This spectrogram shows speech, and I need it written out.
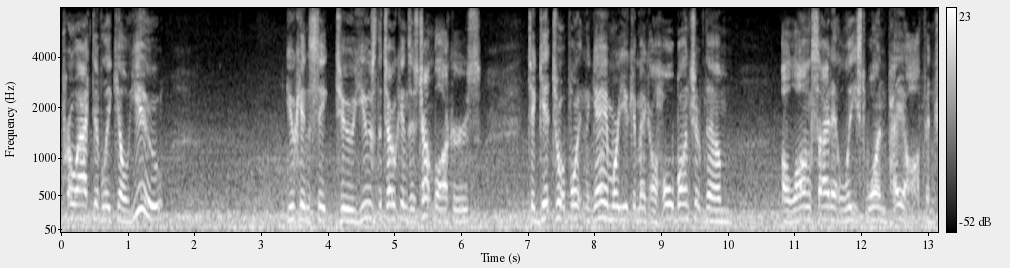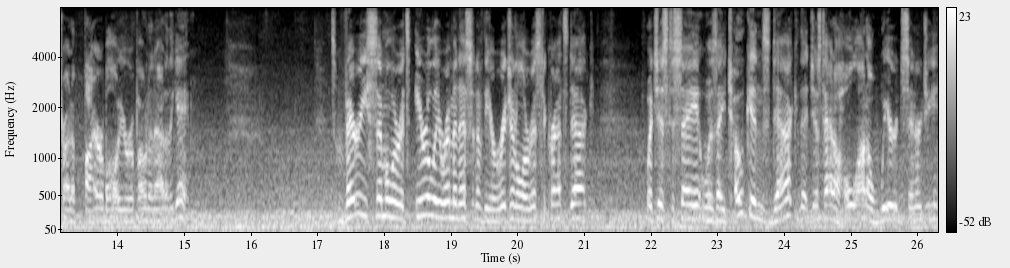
proactively kill you you can seek to use the tokens as chump blockers to get to a point in the game where you can make a whole bunch of them alongside at least one payoff and try to fireball your opponent out of the game. It's very similar, it's eerily reminiscent of the original Aristocrats deck, which is to say it was a tokens deck that just had a whole lot of weird synergy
